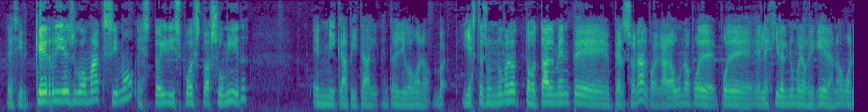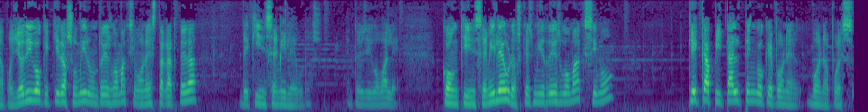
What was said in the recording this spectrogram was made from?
Es decir, ¿qué riesgo máximo estoy dispuesto a asumir en mi capital? Entonces digo, bueno, y este es un número totalmente personal, porque cada uno puede, puede elegir el número que quiera, ¿no? Bueno, pues yo digo que quiero asumir un riesgo máximo en esta cartera de 15.000 euros. Entonces digo, vale, con 15.000 euros, que es mi riesgo máximo, ¿qué capital tengo que poner? Bueno, pues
